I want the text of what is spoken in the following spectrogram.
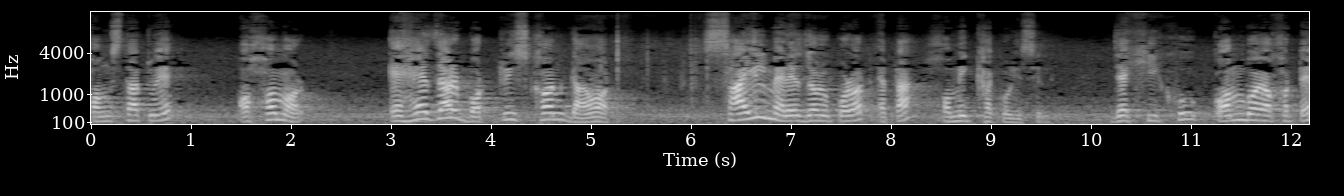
সংস্থাটোৱে অসমৰ এহেজাৰ বত্ৰিছখন গাঁৱত চাইল্ড মেৰেজৰ ওপৰত এটা সমীক্ষা কৰিছিল যে শিশু কম বয়সতে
